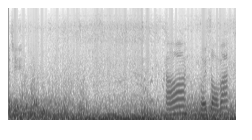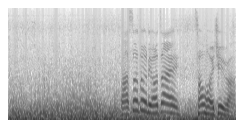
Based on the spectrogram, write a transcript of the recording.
过去。好啊，回走吧，把速度留在冲回去吧。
